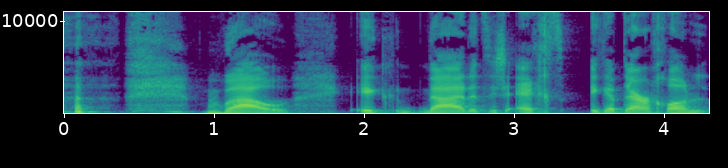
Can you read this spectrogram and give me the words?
Wauw. Ik, nou, dat is echt. Ik heb daar gewoon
